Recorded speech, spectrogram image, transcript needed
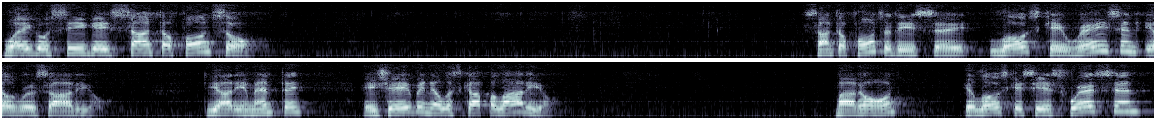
Luego sigue Santo Alfonso. Santo Alfonso dice, los que rezan el rosario diariamente y lleven el escapulario marrón y los que se esfuercen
